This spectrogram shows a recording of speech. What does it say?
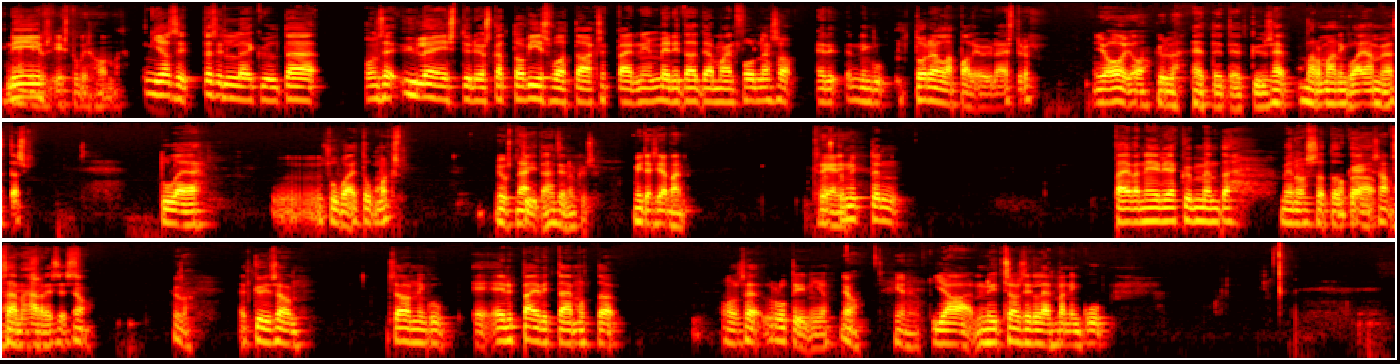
niin. istumishommat. Ja sitten silleen kyllä tämä on se yleistynyt, jos katsoo viisi vuotta taaksepäin, niin meditaatio ja mindfulness on eri, niin kuin todella paljon yleistynyt. Joo, joo, kyllä. Että et, et, kyllä se varmaan niin kuin ajan myötä tässä tulee mm, suvaitummaksi. Just näin. Siitähän siinä on kyse. Miten jäbän treeni? Koska nyt päivä 40, menossa tota, Okei, Sam, Sam Sam Harrisissa. Joo. Hyvä. Et kyllä se on, se on niinku, ei, ei nyt päivittäin, mutta on se rutiini jo. Joo, hieno juttu. Ja nyt se on silleen, että mä niinku,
